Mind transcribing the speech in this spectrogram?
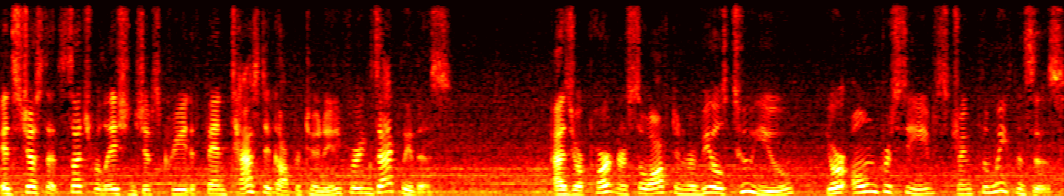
It's just that such relationships create a fantastic opportunity for exactly this. As your partner so often reveals to you your own perceived strengths and weaknesses,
